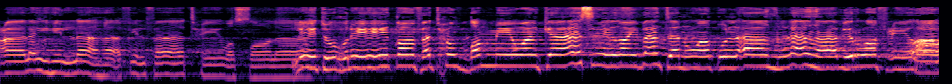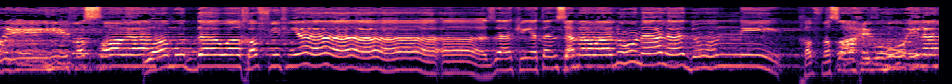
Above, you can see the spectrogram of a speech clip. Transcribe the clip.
عليه الله في الفتح والصلاة لتغرق فتح الضم والكسر غيبة وقل أهلها بالرفع راويه فالصلاة ومد وخفف يا زاكية سما ونون لدني خف صاحبه إلى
